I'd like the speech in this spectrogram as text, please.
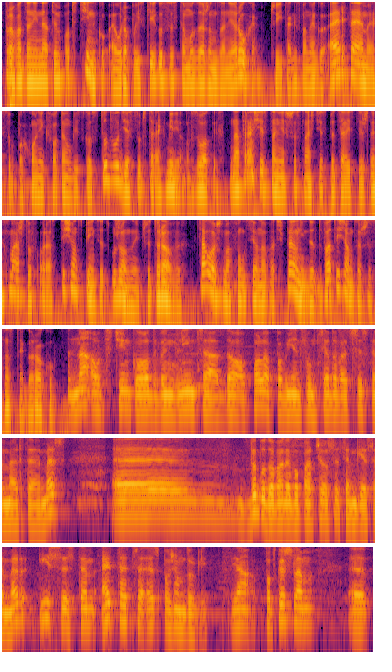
Wprowadzenie na tym odcinku Europejskiego Systemu Zarządzania Ruchem, czyli tzw. RTMS-u, pochłonie kwotę blisko 124 milionów złotych. Na trasie stanie 16 specjalistycznych masztów oraz 1500 urządzeń przytorowych. Całość ma funkcjonować w pełni do 2016 roku. Na odcinku od Węglińca do Opola powinien funkcjonować system RTMS e, wybudowany w oparciu o system GSMR i system ETCS poziom drugi. Ja podkreślam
